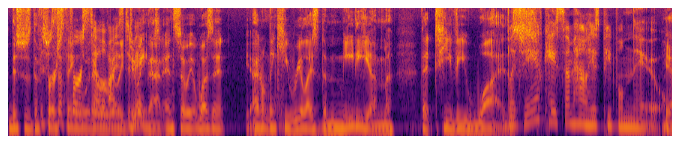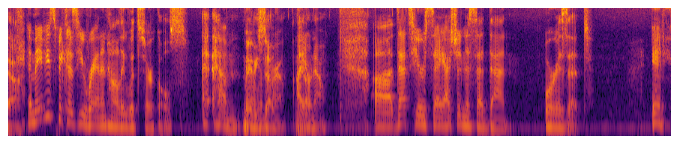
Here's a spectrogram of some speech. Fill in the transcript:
this was the This was first the thing first they were really televised doing that, and so it wasn't. I don't think he realized the medium that TV was. But JFK somehow his people knew. Yeah. And maybe it's because he ran in Hollywood circles. Maybe Marilyn so. Monroe. I don't know. Uh, that's hearsay. I shouldn't have said that. Or is it? Anyway,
